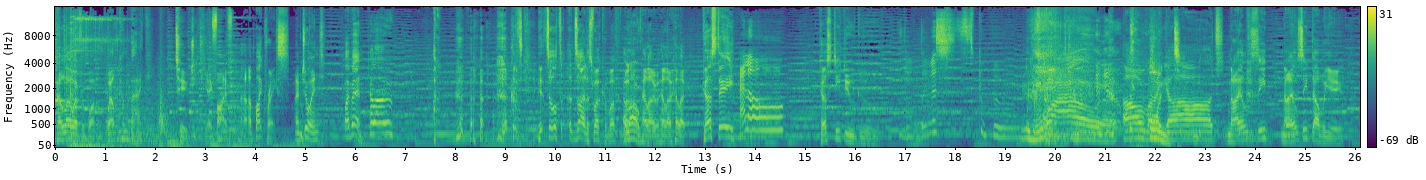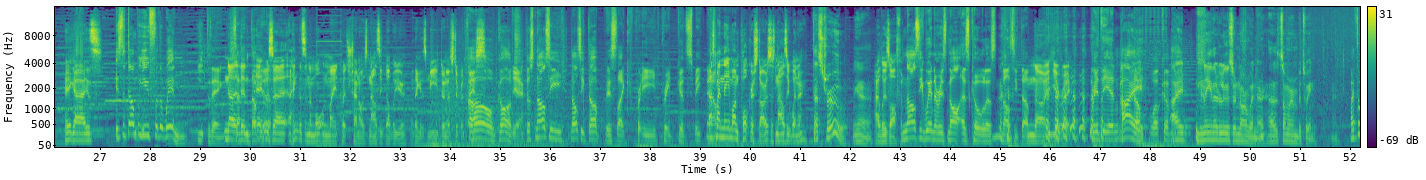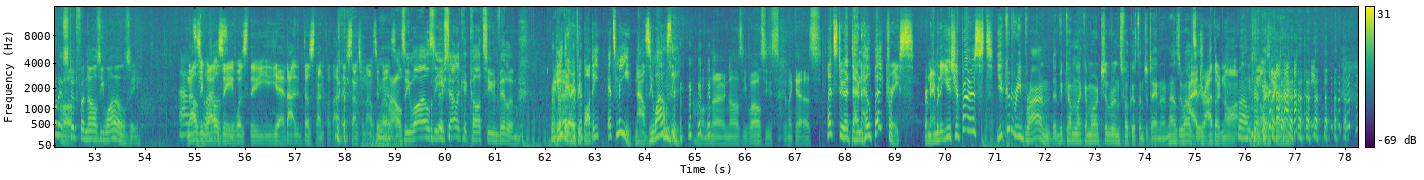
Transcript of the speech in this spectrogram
Hello, everyone, and welcome back to GTA 5, uh, a bike race. I'm joined by Ben. Hello. it's it's all Zylus. Welcome, welcome. Hello. welcome. hello, hello, hello. Kirsty, Hello, Kirsty Dugu. Lewis Wow. oh my Und. god. Nilesy, Nilesy W. Hey guys. Is the W for the win thing? No, Is then W? it was. Uh, I think there's an emote on my Twitch channel. It's Nowsy W. I think it's me doing a stupid face. Oh god, Yeah. Because Nilesy, Nilesy Dub is like pretty, pretty good speak now. That's my name on PokerStars. Is Nowsy Winner. That's true. Yeah. I lose often. Nilesy Winner is not as cool as Nilesy Dub. No, you're right. Rythian, Hi. Dub, welcome. I neither loser nor winner. Uh, somewhere in between. I thought it Oh. stood for Nazi Wilesy. Nowsy Walsy was the yeah that does stand for that. It stands for Nowsy Walsy. Nilesy Walsy, you sound like a cartoon villain. You Hey know? there, everybody! It's me, Nowsy Walsy. Oh no, Nazi Walsy's gonna get us. Let's do a downhill bike race. Remember to use your boost. You could rebrand and become like a more children's focused entertainer. Now Zuelzi. I'd rather not. Well, No.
